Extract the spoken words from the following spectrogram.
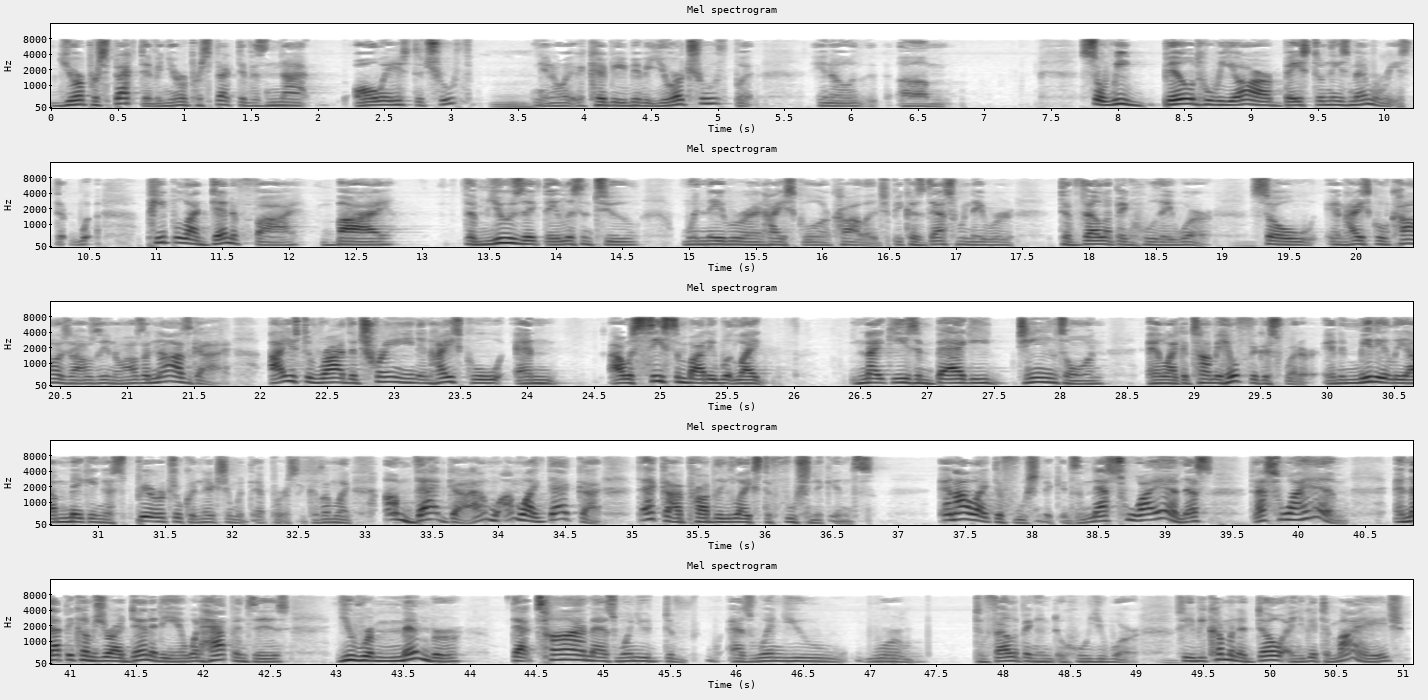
your perspective, and your perspective is not always the truth. Mm. You know, it could be maybe your truth, but you know, um, So we build who we are based on these memories. People identify by the music they listened to when they were in high school or college because that's when they were developing who they were. So in high school and college, I was, you know, I was a Nas guy. I used to ride the train in high school and I would see somebody with like Nikes and baggy jeans on and like a Tommy Hilfiger sweater. And immediately I'm making a spiritual connection with that person because I'm like, I'm that guy. I'm, I'm, like that guy. That guy probably likes the Fu-Schnickens. And I like the Fu-Schnickens. And that's who I am. That's, that's who I am. And that becomes your identity. And what happens is you remember that time as when you, as when you were developing into who you were. So you become an adult and you get to my age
